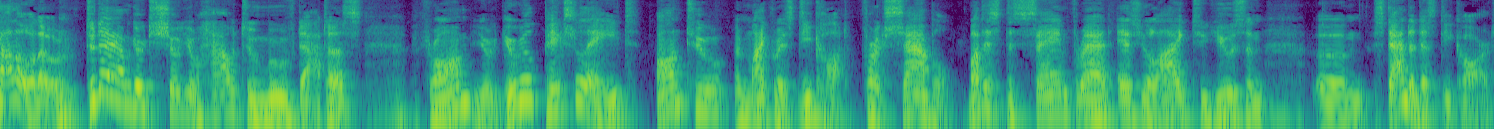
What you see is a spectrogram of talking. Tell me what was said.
Hello, hello. Today I'm going to show you how to move data from your Google Pixel 8 onto a micro SD card. For example, what is the same thread as you like to use a um, standard SD card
